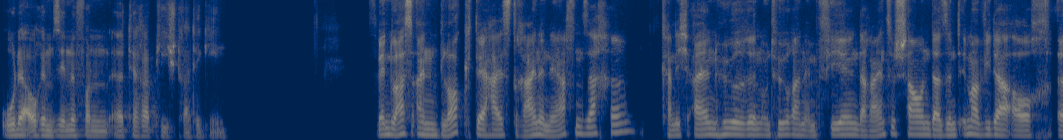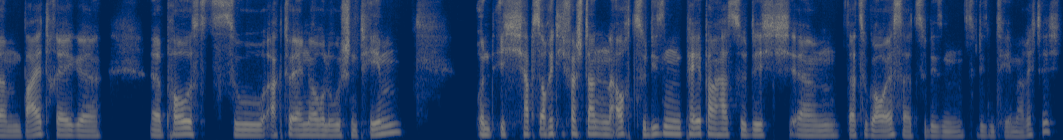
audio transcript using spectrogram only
oder auch im Sinne von äh, Therapiestrategien. Sven, du hast einen Blog, der heißt Reine Nervensache. Kann ich allen Hörerinnen und Hörern empfehlen, da reinzuschauen. Da sind immer wieder auch ähm, Beiträge, äh, Posts zu aktuellen neurologischen Themen. Und ich habe es auch richtig verstanden, auch zu diesem Paper hast du dich ähm, dazu geäußert, zu diesem, zu diesem Thema, richtig?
